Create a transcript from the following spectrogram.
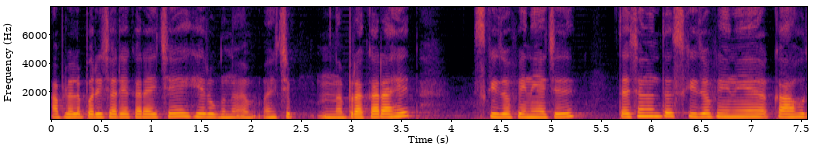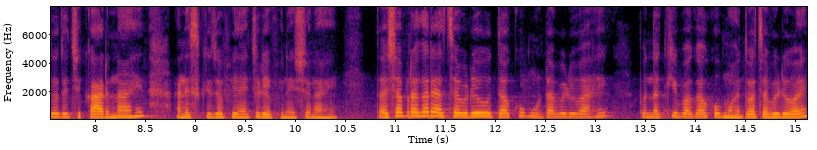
आपल्याला परिचर्या करायचे आहे हे रुग्ण ह्याचे प्रकार आहेत. स्किझोफेनियाचे त्याच्यानंतर स्किझोफेनिया का होतं त्याची कारणं आहेत आणि स्किझोफेनियाची डेफिनेशन आहे. तर अशा प्रकारे आजचा व्हिडिओ होता. खूप मोठा व्हिडिओ आहे पण नक्की बघा. खूप महत्त्वाचा व्हिडिओ आहे.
